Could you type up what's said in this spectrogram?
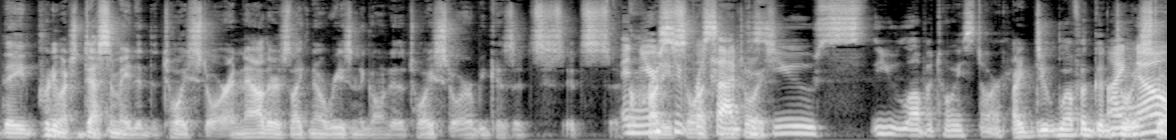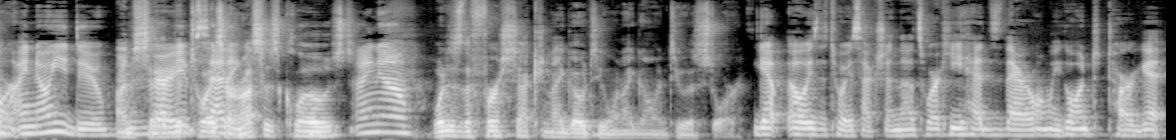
they pretty much decimated the toy store. And now there's like no reason to go into the toy store because it's it's a And you're super sad because you you love a toy store. I do love a good toy store. I know, store. I know you do. I'm it's sad very that Toys upsetting. R Us is closed. I know. What is the first section I go to when I go into a store? Yep, always the toy section. That's where he heads there when we go into Target.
